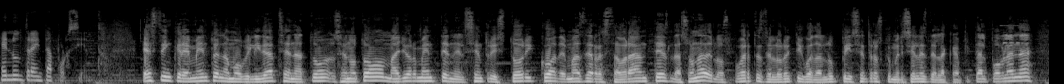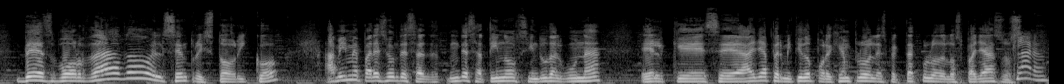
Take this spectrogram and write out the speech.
en un 30%. Este incremento en la movilidad se notó, se notó mayormente en el centro histórico, además de restaurantes, la zona de los fuertes de Loreto y Guadalupe y centros comerciales de la capital poblana, desbordado el centro histórico. A mí me parece un, desa- un desatino, sin duda alguna, el que se haya permitido, por ejemplo, el espectáculo de los payasos. Claro.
